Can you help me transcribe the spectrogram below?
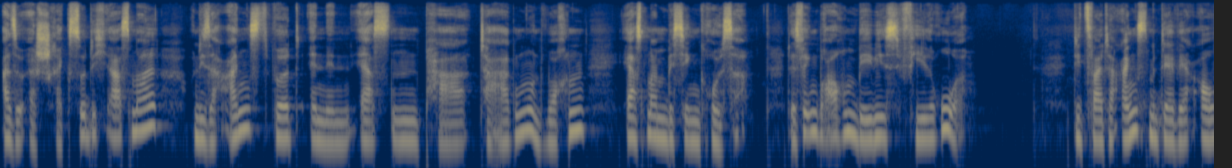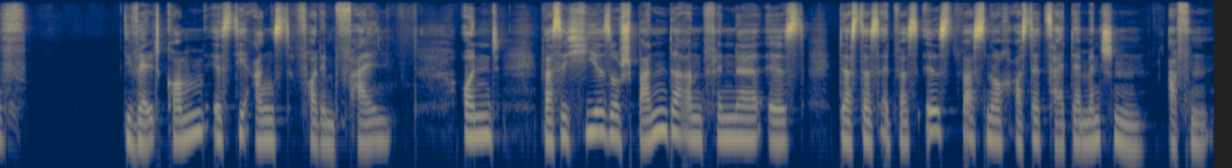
Also erschreckst du dich erstmal und diese Angst wird in den ersten paar Tagen und Wochen erstmal ein bisschen größer. Deswegen brauchen Babys viel Ruhe. Die zweite Angst, mit der wir auf die Welt kommen, ist die Angst vor dem Fallen. Und was ich hier so spannend daran finde, ist, dass das etwas ist, was noch aus der Zeit der Menschenaffen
